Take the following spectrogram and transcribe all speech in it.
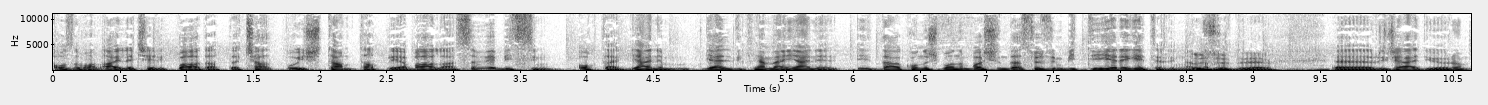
O zaman Ayla Çelik Bağdat'ta çal bu iş tam tatlıya bağlansın ve bitsin Oktay. Yani geldik hemen yani daha konuşmanın başında sözün bittiği yere getirdin adamı. Özür dilerim. Ee, rica ediyorum.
